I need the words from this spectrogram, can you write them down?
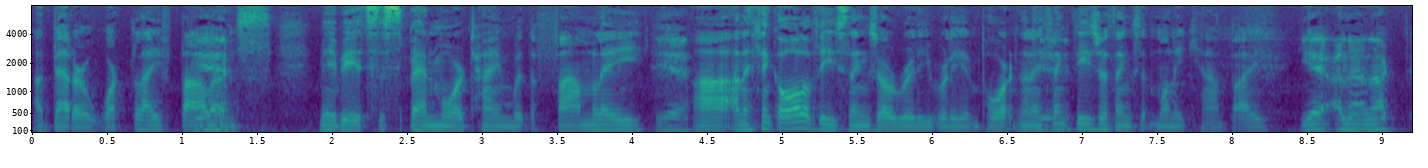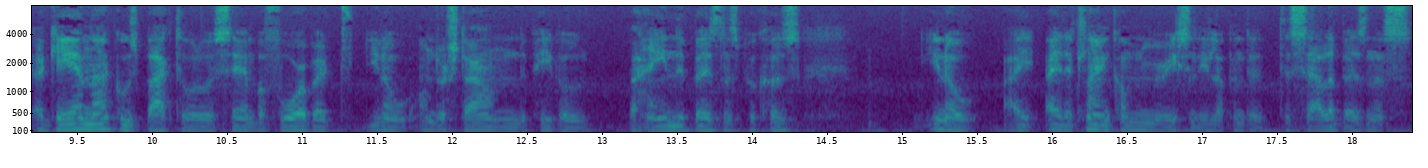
a better work life balance. Yeah. Maybe it's to spend more time with the family. Yeah. Uh, and I think all of these things are really, really important. And I yeah. think these are things that money can't buy. Yeah, and, and that, again, that goes back to what I was saying before about you know understanding the people behind the business because you know I, I had a client come to me recently looking to, to sell a business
